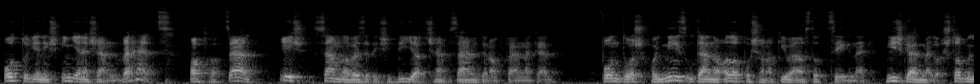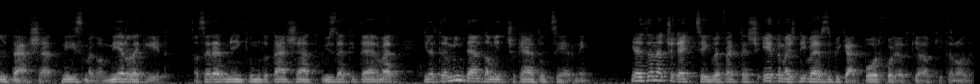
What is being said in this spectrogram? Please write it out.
Ott ugyanis ingyenesen vehetsz, adhatsz el, és számlavezetési díjat sem számítanak fel neked. Fontos, hogy nézz utána alaposan a kiválasztott cégnek. Vizsgáld meg a stabilitását, nézd meg a mérlegét, az eredménykimutatását, üzleti tervet, illetve mindent, amit csak el tudsz érni. Illetve ne csak egy cégbe fektess, érdemes diversifikált portfóliót kialakítanod.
